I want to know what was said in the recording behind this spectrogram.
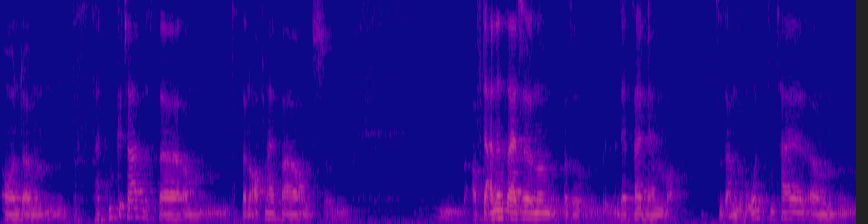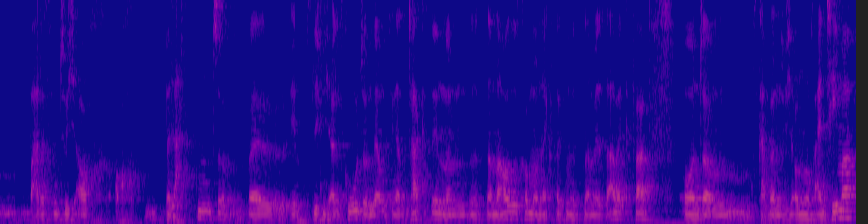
Und ähm, das hat gut getan, dass da, ähm, dass da eine Offenheit war und ähm, auf der anderen Seite, ne, also in der Zeit, wir haben auch zusammen gewohnt zum Teil, ähm, war das natürlich auch belastend, weil eben es lief nicht alles gut und wir haben uns den ganzen Tag gesehen und dann sind wir zusammen nach Hause gekommen und am nächsten Tag sind wir zusammen wieder zur Arbeit gefahren und ähm, es gab dann natürlich auch nur noch ein Thema,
